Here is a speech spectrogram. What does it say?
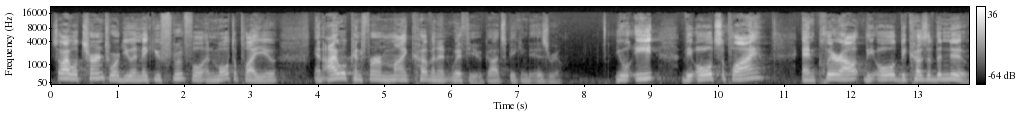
So I will turn toward you and make you fruitful and multiply you, and I will confirm my covenant with you. God speaking to Israel. You will eat the old supply and clear out the old because of the new.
